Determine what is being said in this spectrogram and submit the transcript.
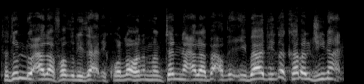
تدل على فضل ذلك. والله لما امتن على بعض عباده ذكر الجنان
